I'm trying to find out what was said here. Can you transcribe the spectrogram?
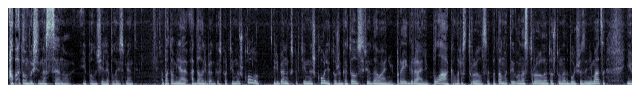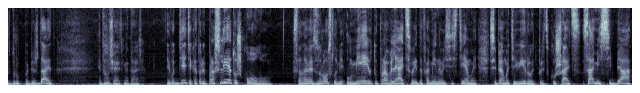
а потом вышли на сцену и получили аплодисменты. А потом я отдал ребенка в спортивную школу, и ребенок в спортивной школе тоже готовился к соревнованию. Проиграли, плакал, расстроился. Потом это его настроило на то, что надо больше заниматься, и вдруг побеждает и получает медаль. И вот дети, которые прошли эту школу, становясь взрослыми, умеют управлять своей дофаминовой системой, себя мотивировать, предвкушать, сами себя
